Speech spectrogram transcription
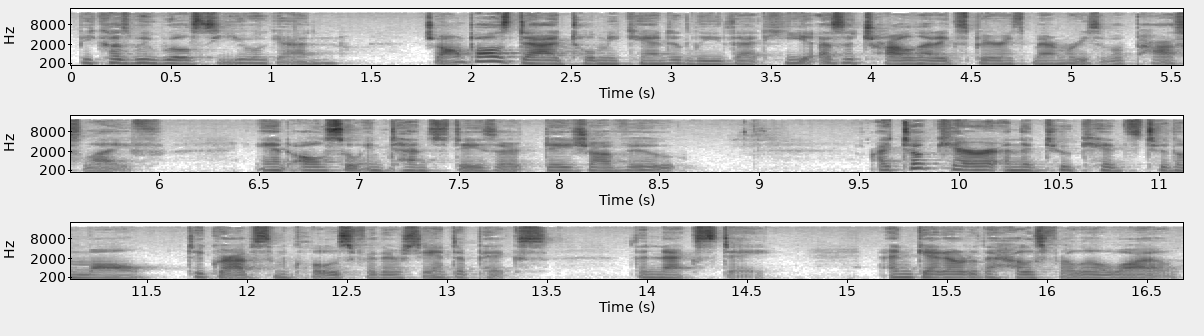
because we will see you again. John Paul's dad told me candidly that he, as a child, had experienced memories of a past life and also intense deja vu. I took Kara and the two kids to the mall to grab some clothes for their Santa pics the next day and get out of the house for a little while.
